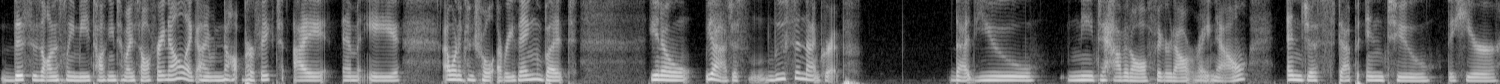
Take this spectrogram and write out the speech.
this is honestly me talking to myself right now. Like, I'm not perfect. I am a, I want to control everything, but you know, yeah, just loosen that grip that you need to have it all figured out right now and just step into the here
